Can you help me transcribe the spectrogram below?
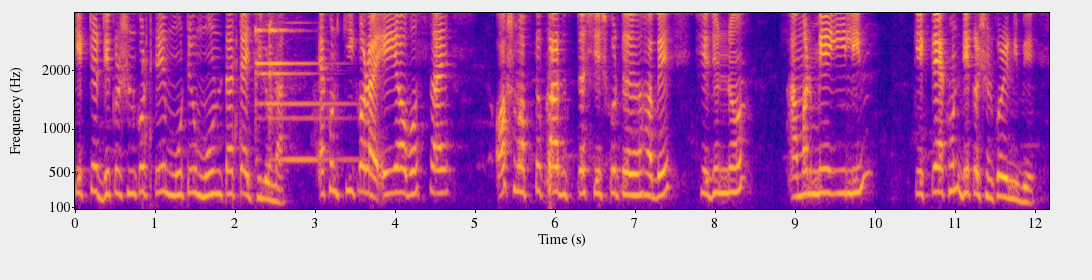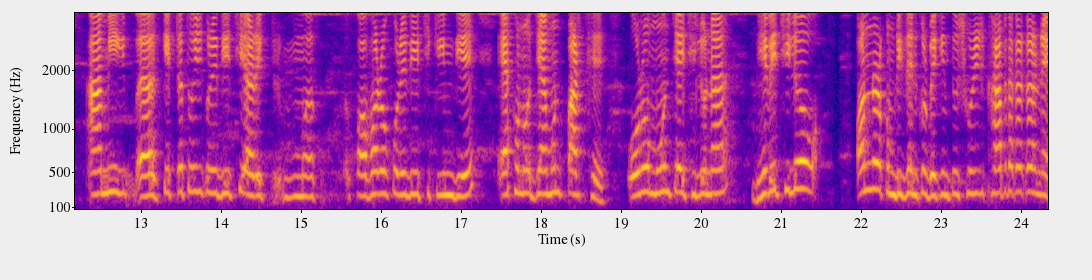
কেকটা ডেকোরেশন করতে মোটেও মনটা চাইছিল না। এখন কি করা, এই অবস্থায় অসমাপ্ত কাজটা শেষ করতে হবে। সেজন্য আমার মেয়ে ইলিন কেকটা এখন ডেকোরেশন করে নিবে। আমি কেকটা তৈরি করে দিয়েছি আর কভারও করে দিয়েছি ক্রিম দিয়ে। এখনও যেমন পারছে, ওরও মন চাইছিল না। ভেবেছিল অন্যরকম ডিজাইন করবে, কিন্তু শরীর খারাপ থাকার কারণে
